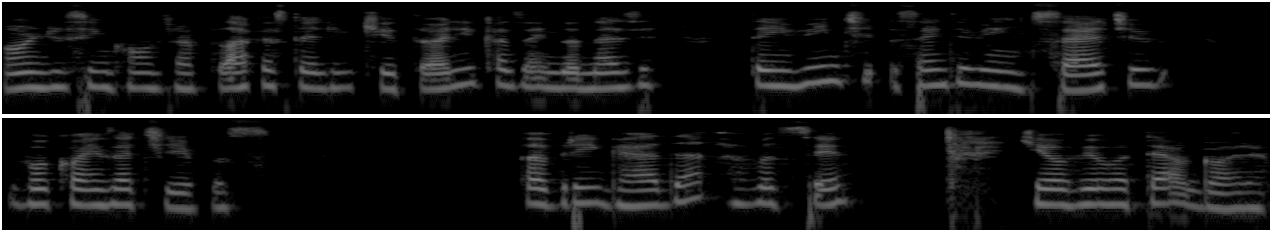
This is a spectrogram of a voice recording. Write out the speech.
onde se encontram placas tectônicas. A Indonésia tem 20, 127 vulcões ativos. Obrigada a você que ouviu até agora.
